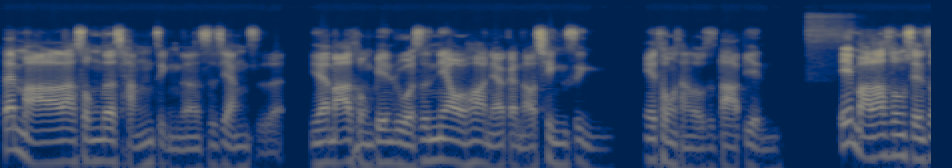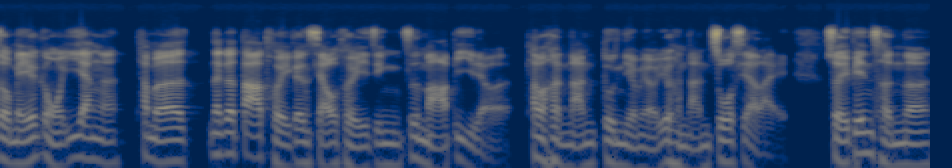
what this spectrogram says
在马拉松的场景呢是这样子的，你在马桶边如果是尿的话，你要感到庆幸，因为通常都是大便。因为马拉松选手每个跟我一样啊，他们那个大腿跟小腿已经是麻痹了，他们很难蹲，有没有？又很难坐下来，所以变成呢，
